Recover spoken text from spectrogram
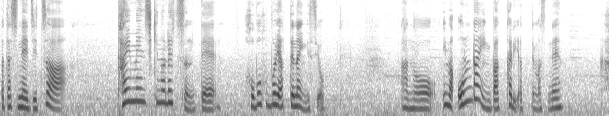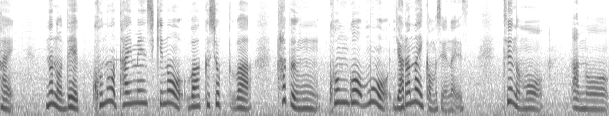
私ね実は対面式のレッスンってほぼほぼやってないんですよ。あの今オンラインばっかりやってますね。はい。なのでこの対面式のワークショップは多分今後もうやらないかもしれないです。というのもあの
